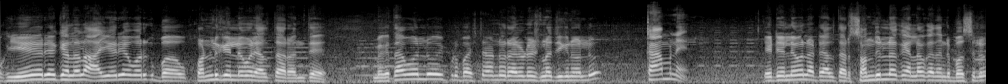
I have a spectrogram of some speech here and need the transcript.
ఒక ఏరియాకి వెళ్ళాలో ఆ ఏరియా వరకు బ పనులకు వెళ్ళే వాళ్ళు వెళ్తారు అంతే. మిగతా వాళ్ళు ఇప్పుడు బస్ స్టాండ్ రైల్వే స్టేషన్లో దిగిన వాళ్ళు కామనే. ఎటు వెళ్ళే వాళ్ళు అటు వెళ్తారు. సందుల్లోకి వెళ్ళవు కదండి బస్సులు.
